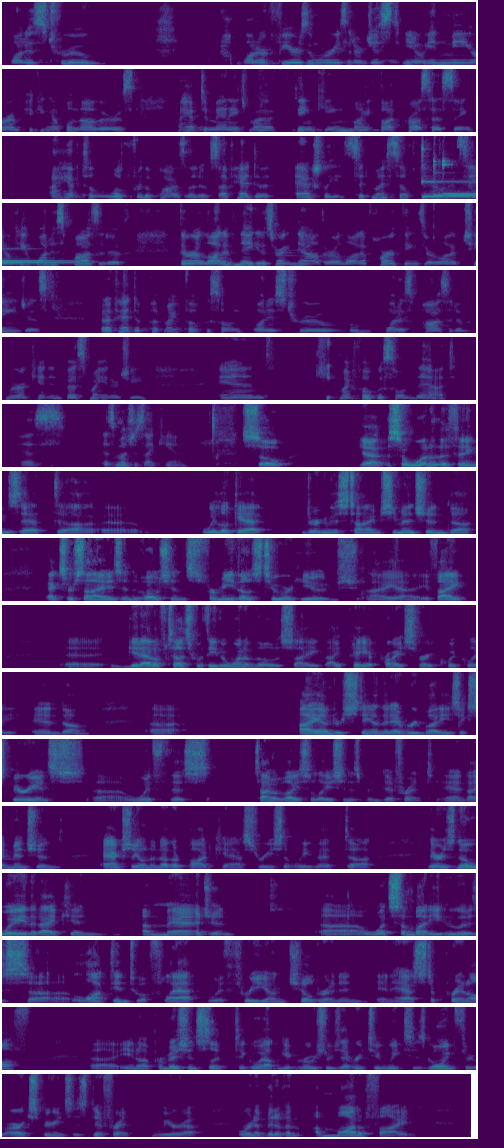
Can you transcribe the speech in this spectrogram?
what is true, what are fears and worries that are just, you know, in me or I'm picking up on others. I have to manage my thinking, my thought processing. I have to look for the positives. I've had to actually sit myself down and say, okay, what is positive? There are a lot of negatives right now. There are a lot of hard things. There are a lot of changes. But I've had to put my focus on what is true, what is positive, where I can invest my energy, and keep my focus on that as as much as I can. So, yeah. So one of the things that uh, we look at during this time, she mentioned. Uh, exercise and devotions for me those two are huge. I uh, if i uh, get out of touch with either one of those i i pay a price very quickly. And um, uh, i understand that everybody's experience uh, with this time of isolation has been different. And i mentioned actually on another podcast recently that uh, there is no way that i can imagine uh, what somebody who is uh, locked into a flat with three young children and, and has to print off uh, you know a permission slip to go out and get groceries every two weeks is going through. Our experience is different. We're uh, we're in a bit of a, a modified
